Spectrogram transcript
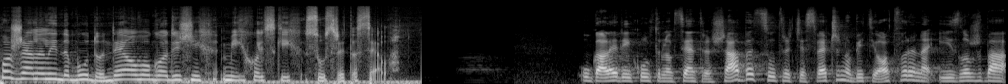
poželeli da budu deo ovogodišnjih Miholjskih susreta sela. U Galeriji Kulturnog centra Šabac sutra će svečano biti otvorena izložba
